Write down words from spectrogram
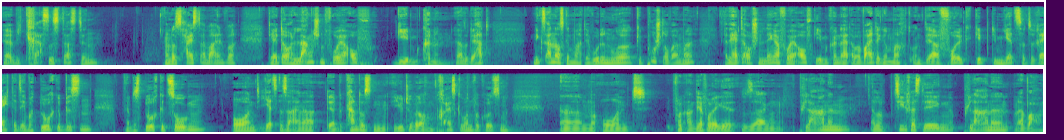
Ja, wie krass ist das denn? Und das heißt aber einfach, der hätte auch lang schon vorher aufgeben können. Also der hat nichts anderes gemacht. Der wurde nur gepusht auf einmal. Also er hätte auch schon länger vorher aufgeben können, er hat aber weitergemacht und der Erfolg gibt ihm jetzt, hat recht, er hat sich einfach durchgebissen, hat es durchgezogen und jetzt ist er einer der bekanntesten YouTuber, hat auch einen Preis gewonnen vor kurzem. Ähm, und von an der Folge sozusagen planen, also Ziel festlegen, planen und einfach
